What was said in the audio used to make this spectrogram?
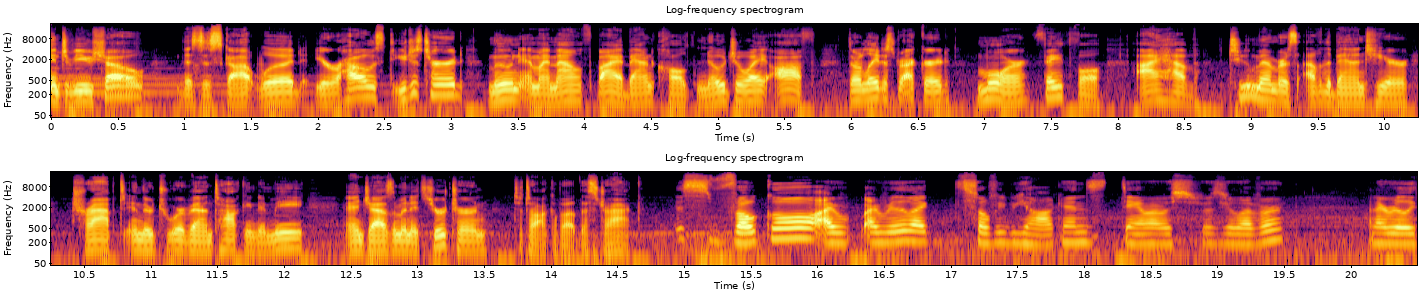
Interview show. This is Scott Wood, your host. You just heard Moon in My Mouth by a band called No Joy off their latest record, More Faithful. I have two members of the band here trapped in their tour van talking to me. And Jasamine, it's your turn to talk about this track. This vocal, I, I really like Sophie B. Hawkins. Damn, I was was your lover, and I really,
